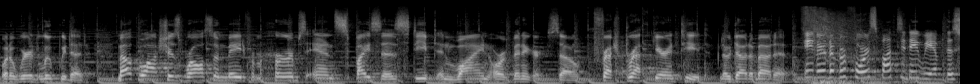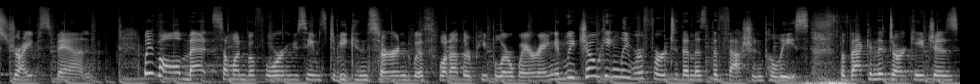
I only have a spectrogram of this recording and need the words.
What a weird loop we did. Mouthwashes were also made from herbs and spices steeped in wine or vinegar, so fresh breath guaranteed, no doubt about it. In our number 4 spot today we have the Stripes band. We've all met someone before who seems to be concerned with what other people are wearing, and we jokingly refer to them as the fashion police. But back in the dark ages,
